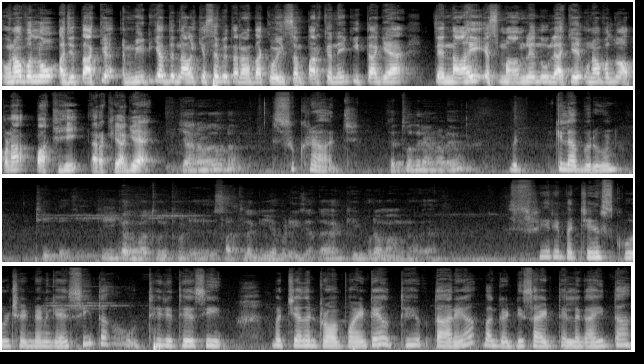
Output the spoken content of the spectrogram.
ਉਹਨਾਂ ਵੱਲੋਂ ਅਜੇ ਤੱਕ ਮੀਡੀਆ ਦੇ ਨਾਲ ਕਿਸੇ ਵੀ ਤਰ੍ਹਾਂ ਦਾ ਕੋਈ ਸੰਪਰਕ ਨਹੀਂ ਕੀਤਾ ਗਿਆ ਤੇ ਨਾ ਹੀ ਇਸ ਮਾਮਲੇ ਨੂੰ ਲੈ ਕੇ ਉਹਨਾਂ ਵੱਲੋਂ ਆਪਣਾ ਪੱਖ ਹੀ ਰੱਖਿਆ ਗਿਆ ਹੈ। ਕੀ ਨਾਮ ਹੈ ਤੁਹਾਡਾ? ਸੁਖਰਾਜ। ਕਿੱਥੋਂ ਦੇ ਰਹਿਣ ਵਾਲੇ ਹੋ? ਕਿਲ੍ਹਾ ਬਰੂਨ। ਠੀਕ ਹੈ ਜੀ। ਕੀ ਗੱਲਬਾਤ ਹੋਈ? ਤੁਹਾਡੇ ਸੱਟ ਲੱਗੀ ਹੈ ਬੜੀ ਜ਼ਿਆਦਾ। ਕੀ ਪੂਰਾ ਮਾਮਲਾ ਹੋਇਆ? ਸਵੇਰੇ ਬੱਚੇ ਨੂੰ ਸਕੂਲ ਛੱਡਣ ਗਏ ਸੀ ਤਾਂ ਉੱਥੇ ਜਿੱਥੇ ਅਸੀਂ ਬੱਚਿਆਂ ਦਾ ਡ੍ਰੌਪ ਪੁਆਇੰਟ ਹੈ ਉੱਥੇ ਉਤਾਰਿਆ ਬਾ ਗੱਡੀ ਸਾਈਡ ਤੇ ਲਗਾਈ ਤਾਂ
